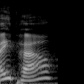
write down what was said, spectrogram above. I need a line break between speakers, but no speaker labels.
Hey, pal.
